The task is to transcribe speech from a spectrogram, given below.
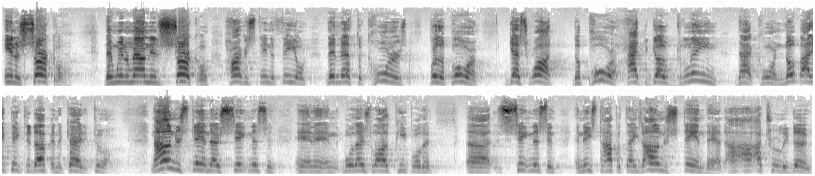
in a circle. They went around in a circle, harvesting the field. They left the corners for the poor. Guess what? The poor had to go glean that corn. Nobody picked it up and they carried it to them. Now I understand there's sickness and, and, and boy, there's a lot of people that uh, sickness and, and these type of things. I understand that. I, I, I truly do.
